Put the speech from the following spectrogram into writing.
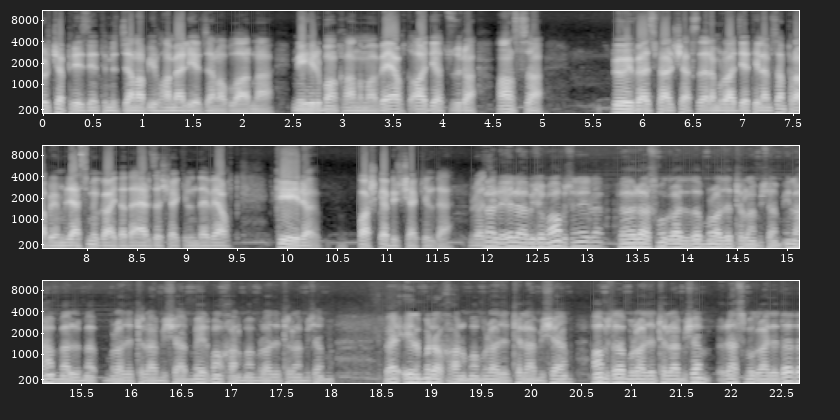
ölkə prezidentimiz cənab İlham Əliyev cənablarına, Mehriban xanıma və yaxud aidiyyatı üzrə hansısa böyük vəzifəli şəxslərə müraciət eləmisən problem rəsmi qaydada ərizə şəklində və yaxud qeyri başqa bir şəkildə müraciət Bəli, eləmişəm, hamısını elə. Bəli, rəsmi qaydada müraciət eləmişəm. İlham müəllimə müraciət eləmişəm, Mehriban xanıma müraciət eləmişəm və Elmira xanıma müraciət eləmişəm. Hamısına müraciət eləmişəm rəsmi qaydada.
